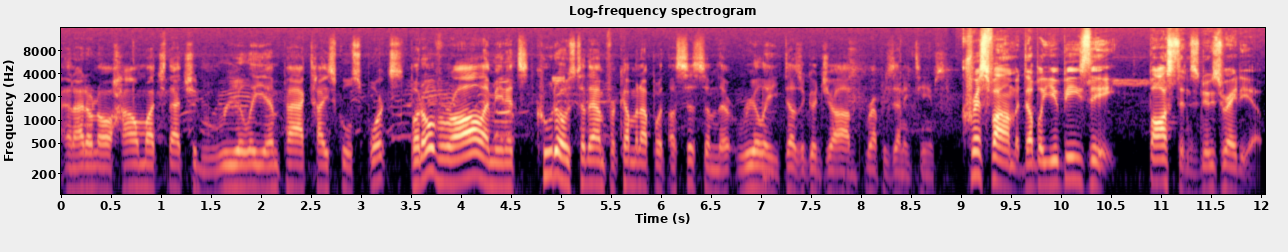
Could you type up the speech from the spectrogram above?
And I don't know how much that should really impact high school sports. But overall, I mean, it's kudos to them for coming up with a system that really does a good job representing teams. Chris Farmer, WBZ, Boston's News Radio.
